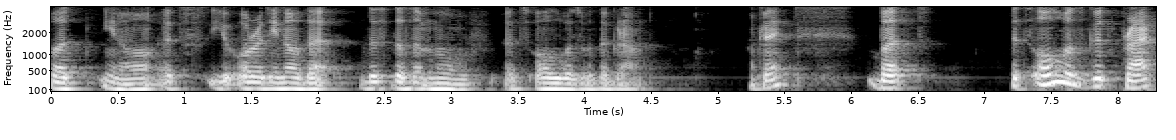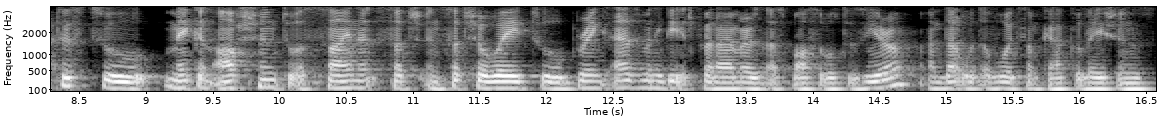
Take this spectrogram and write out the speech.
but you know, it's you already know that this doesn't move. It's always with the ground. Okay, but it's always good practice to make an option to assign it such in such a way to bring as many DH parameters as possible to zero, and that would avoid some calculations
